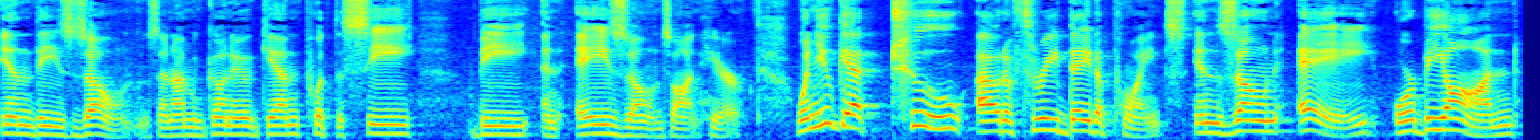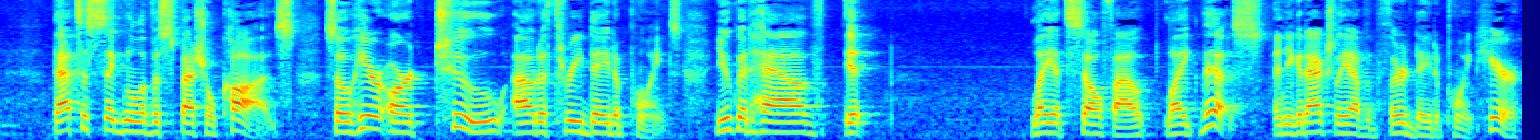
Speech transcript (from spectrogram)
in these zones. And I'm going to again put the C B, and A zones on here. When you get two out of three data points in zone A or beyond, that's a signal of a special cause. So here are two out of three data points. You could have it lay itself out like this. And you could actually have the third data point here.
